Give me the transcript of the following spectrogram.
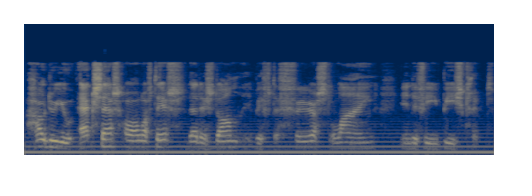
How do you access all of this? That is done with the first line in the VB script.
